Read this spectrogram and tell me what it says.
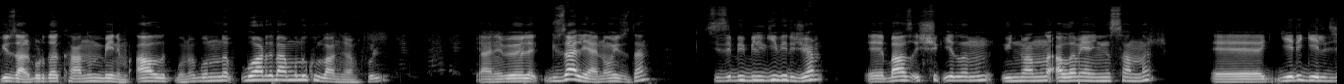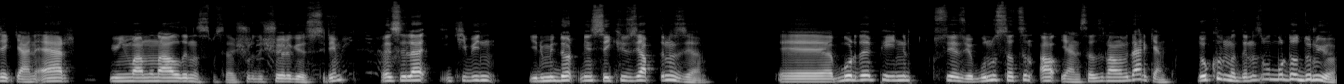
Güzel. Burada kanun benim. Aldık bunu. Bunu da, bu arada ben bunu kullanacağım full. Yani böyle güzel yani o yüzden. Size bir bilgi vereceğim. Ee, bazı ışık yılanının ünvanını alamayan insanlar ee, geri gelecek yani eğer ünvanını aldınız mesela şurada şöyle göstereyim. Mesela 2024.800 yaptınız ya. Ee, burada peynir tutkusu yazıyor. Bunu satın al yani satın alma derken dokunmadınız bu burada duruyor.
